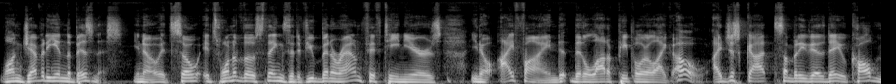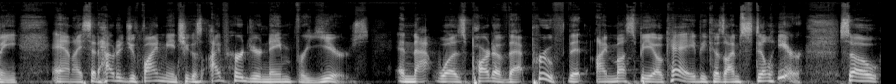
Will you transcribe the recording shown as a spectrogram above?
longevity in the business. You know, it's so it's one of those things that if you've been around 15 years, you know, I find that a lot of people are like, "Oh, I just got somebody the other day who called me and I said, "How did you find me?" and she goes, "I've heard your name for years." And that was part of that proof that I must be okay because I'm still here. So,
